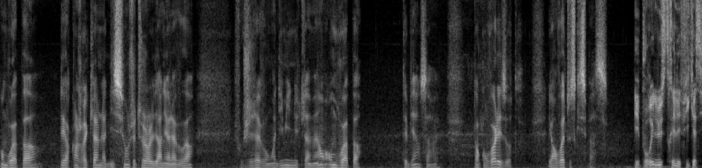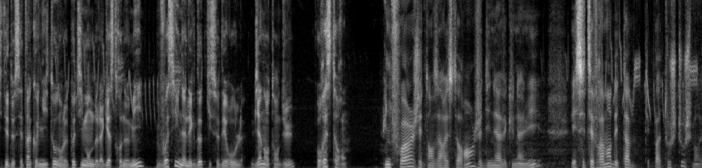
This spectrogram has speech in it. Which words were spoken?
On ne me voit pas. D'ailleurs, quand je réclame l'addition, je suis toujours le dernier à la voir. Il faut que je lève au moins 10 minutes la main. On ne me voit pas. C'est bien ça, ouais. Donc on voit les autres. Et on voit tout ce qui se passe. Et pour illustrer l'efficacité de cet incognito dans le petit monde de la gastronomie, voici une anecdote qui se déroule, bien entendu, au restaurant. Une fois, j'étais dans un restaurant, j'ai dîné avec une amie, et c'était vraiment des tables, c'était pas touche-touche, mais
